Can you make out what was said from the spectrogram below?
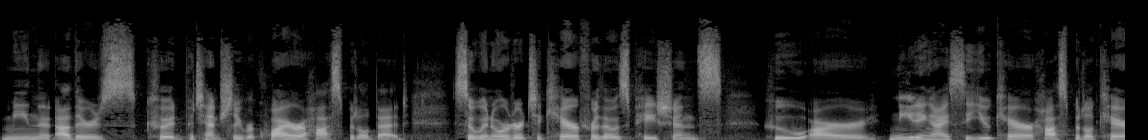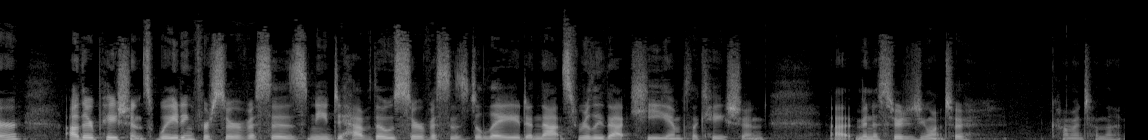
mean that others could potentially require a hospital bed. So in order to care for those patients who are needing ICU care or hospital care, other patients waiting for services need to have those services delayed, and that's really that key implication. Uh, Minister, did you want to comment on that?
